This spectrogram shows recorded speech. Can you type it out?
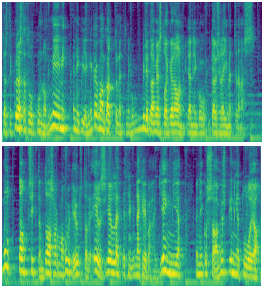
tästä kylästä tullut kunnon meemi, ja niin kuin jengi käy vaan kattonut, että niin kuin, mikä tämä mesta oikein on, ja niin kuin, käy siellä ihmettelemässä. Mutta sitten taas varmaan huikea juttu tälle Elsielle, että niin kuin, näkee vähän jengiä, ja niin kuin, saa myös pieniä tuloja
